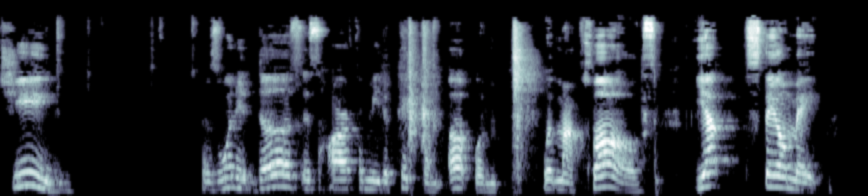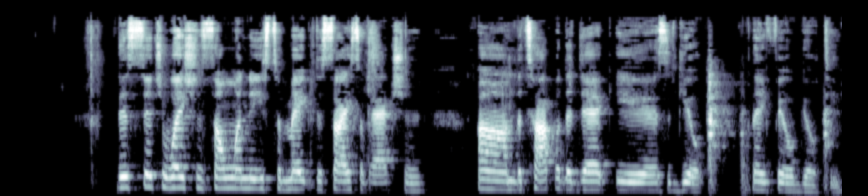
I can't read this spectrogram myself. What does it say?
Gee because when it does it's hard for me to pick them up with with my claws yep stalemate this situation, someone needs to make decisive action. Um, the top of the deck is guilt. They feel guilty.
